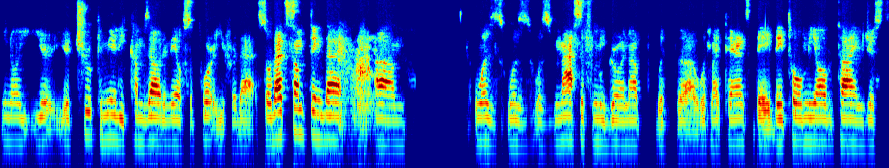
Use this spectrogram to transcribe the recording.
you know, your your true community comes out and they'll support you for that. So that's something that um, was was was massive for me growing up with uh, with my parents. They they told me all the time, just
